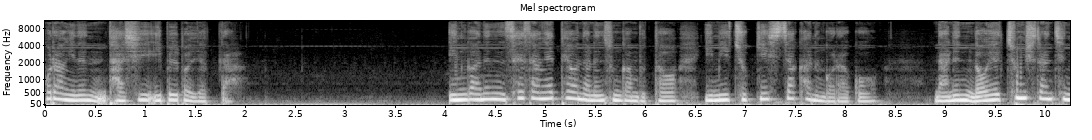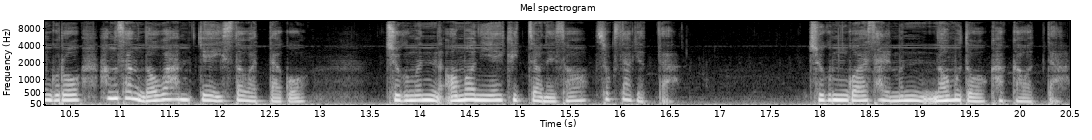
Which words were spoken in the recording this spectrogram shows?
호랑이는 다시 입을 벌렸다. 인간은 세상에 태어나는 순간부터 이미 죽기 시작하는 거라고 나는 너의 충실한 친구로 항상 너와 함께 있어 왔다고 죽음은 어머니의 귓전에서 속삭였다. 죽음과 삶은 너무도 가까웠다.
